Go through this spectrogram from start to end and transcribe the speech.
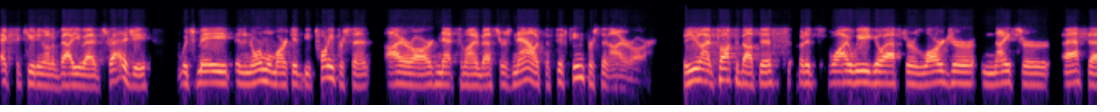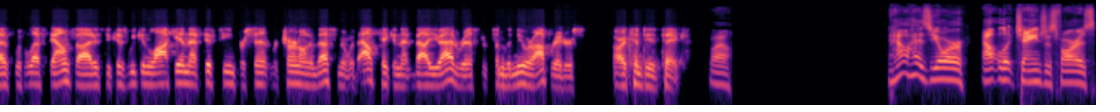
executing on a value add strategy, which may in a normal market be 20% IRR net to my investors. Now it's a 15% IRR you and I have talked about this, but it's why we go after larger, nicer assets with less downside is because we can lock in that 15% return on investment without taking that value add risk that some of the newer operators are attempting to take. Wow. How has your outlook changed as far as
